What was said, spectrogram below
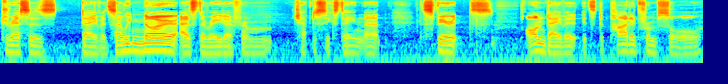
dresses David, so we know as the reader from chapter 16 that the Spirit's on David, it's departed from Saul.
